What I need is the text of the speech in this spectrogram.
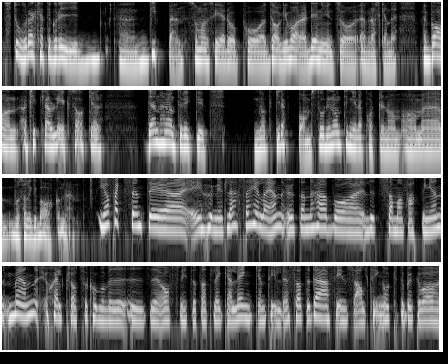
stora kategoridippen eh, som man ser då på dagligvaror, den är ju inte så överraskande. Men barnartiklar och leksaker, den har jag inte riktigt något grepp om. Stod det någonting i rapporten om, om eh, vad som ligger bakom den? Jag har faktiskt inte eh, hunnit läsa hela än, utan det här var lite sammanfattningen. Men självklart så kommer vi i avsnittet att lägga länken till det, så att det där finns allting och det brukar vara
